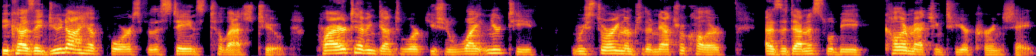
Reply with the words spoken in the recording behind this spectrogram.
because they do not have pores for the stains to latch to. Prior to having dental work, you should whiten your teeth, restoring them to their natural color, as the dentist will be color matching to your current shade.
